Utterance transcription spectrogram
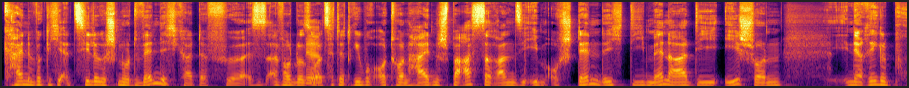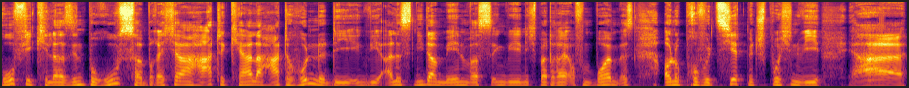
keine wirkliche erzählerische Notwendigkeit dafür. Es ist einfach nur so, Ja. als hätte der Drehbuchautor einen Heiden Spaß daran, sie eben auch ständig die Männer, die eh schon in der Regel Profikiller sind, Berufsverbrecher, harte Kerle, harte Hunde, die irgendwie alles niedermähen, was irgendwie nicht bei drei auf den Bäumen ist, auch noch provoziert mit Sprüchen wie, ja,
